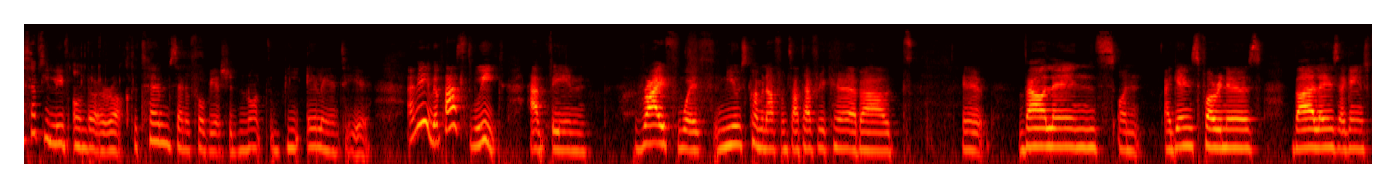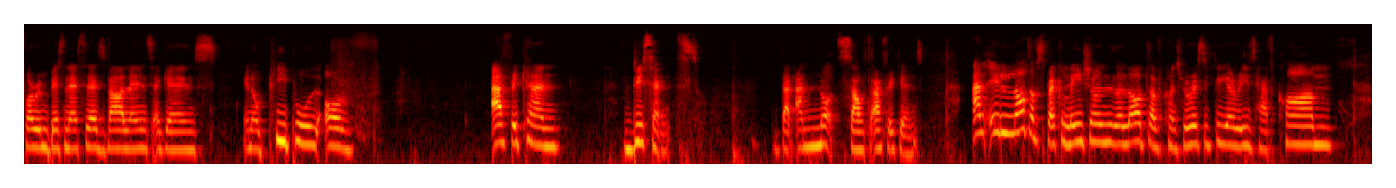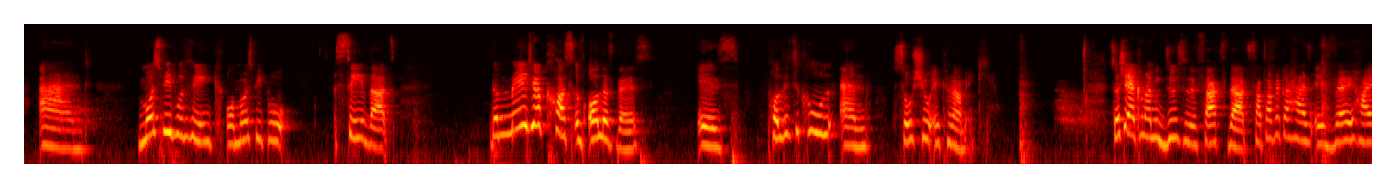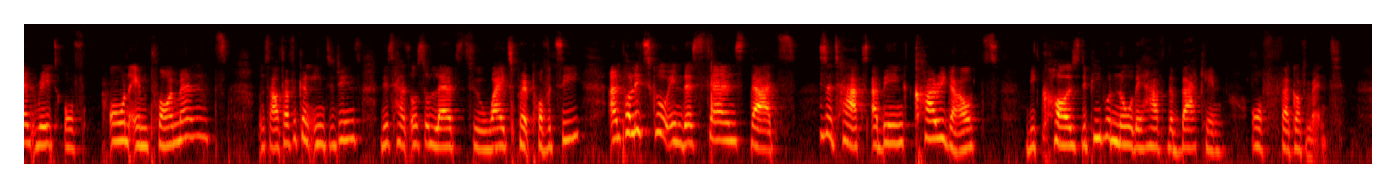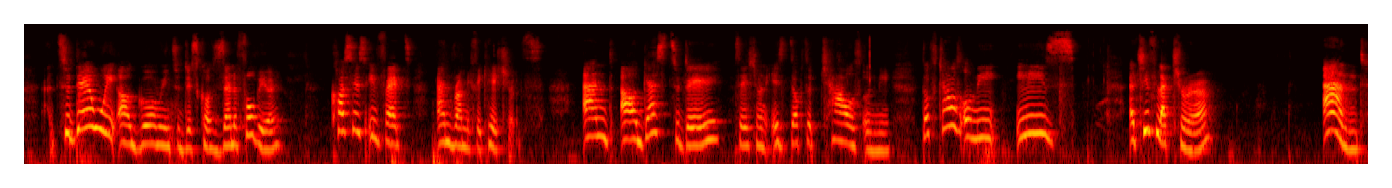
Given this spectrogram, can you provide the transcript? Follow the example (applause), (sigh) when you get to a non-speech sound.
except you live under a rock, the term xenophobia should not be alien to you. I mean, the past week have been rife with news coming out from South Africa about you know, violence on against foreigners, violence against foreign businesses, violence against you know people of African descent that are not South Africans. And a lot of speculations, a lot of conspiracy theories have come, and most people think, or most people say that the major cause of all of this is political and socio-economic. Socio-economic due to the fact that South Africa has a very high rate of unemployment South African indigents. This has also led to widespread poverty and political in the sense that these attacks are being carried out because the people know they have the backing of the government. Today we are going to discuss xenophobia, causes, effects, and ramifications. And our guest today session is Dr. Charles Oni. Dr. Charles Oni is a chief lecturer and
